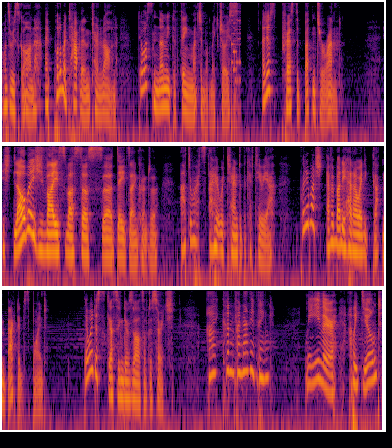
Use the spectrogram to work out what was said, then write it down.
Once he was gone, I pulled out my tablet and turned it on. There was no need to think much about my choice. I just pressed the button to run. Ich glaube, ich weiß, was das uh, Date sein könnte. Afterwards, I returned to the cafeteria. Pretty much everybody had already gotten back at this point. They were discussing the results of the search. I couldn't find anything. Me either. Are we doomed?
